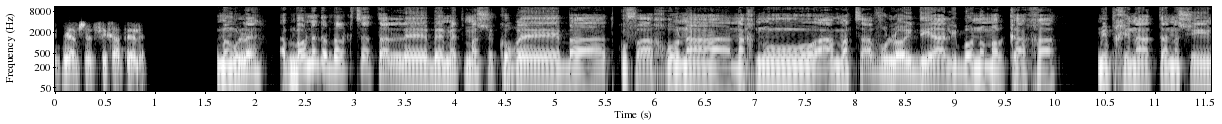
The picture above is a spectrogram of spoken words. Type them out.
עניין של שיחת טלפון. מעולה. בואו נדבר קצת על באמת מה שקורה בתקופה האחרונה. אנחנו... המצב הוא לא אידיאלי, בוא נאמר ככה, מבחינת אנשים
